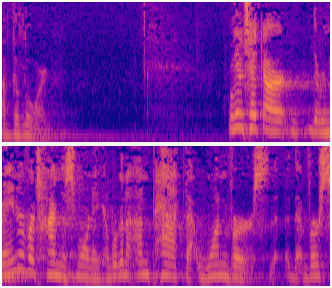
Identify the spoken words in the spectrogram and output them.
of the Lord. We're going to take our the remainder of our time this morning and we're going to unpack that one verse, that, verse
